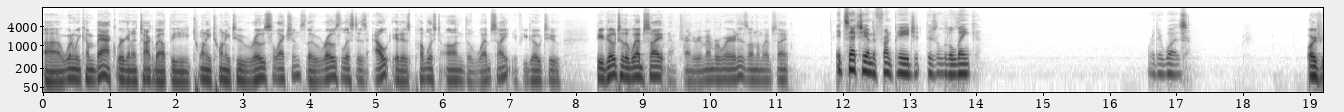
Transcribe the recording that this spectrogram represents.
Uh, when we come back, we're going to talk about the 2022 rose selections. The rose list is out. It is published on the website. If you go to if you go to the website, I'm trying to remember where it is on the website. It's actually on the front page. It, there's a little link where there was. Or if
